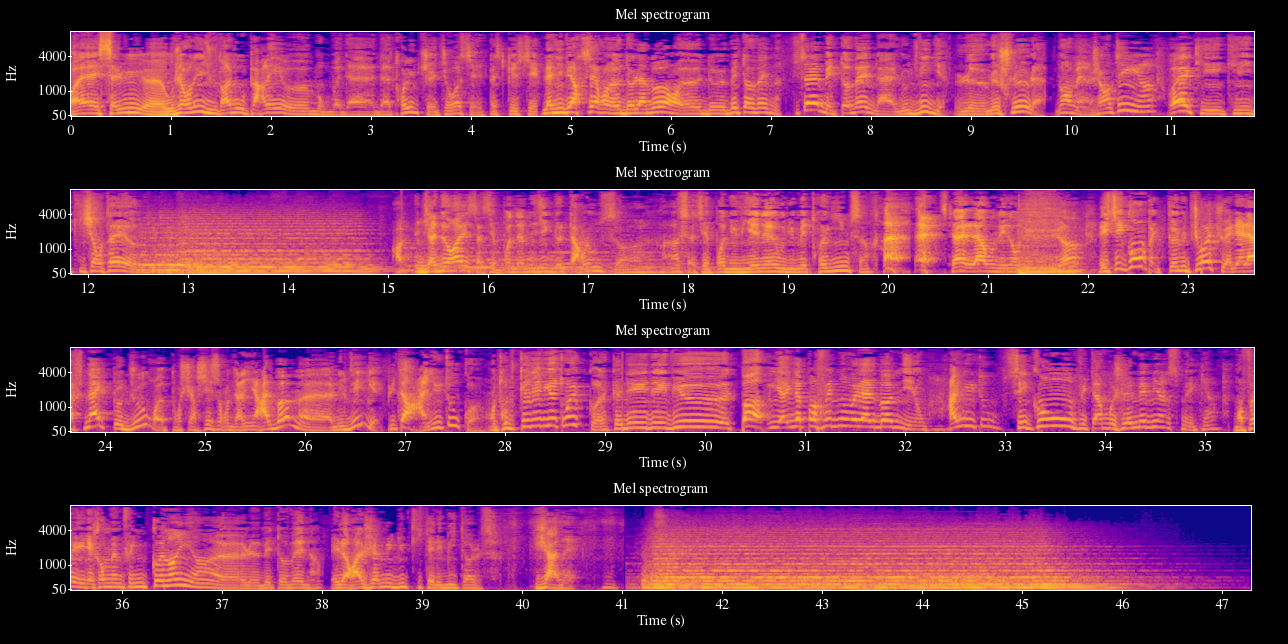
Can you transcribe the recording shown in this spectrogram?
Ouais, salut. euh, Aujourd'hui, je voudrais vous parler euh, bon, bah, d'un truc, tu vois, c'est parce que c'est l'anniversaire euh, de la mort euh, de Beethoven. Tu sais, Beethoven, Ludwig, le, le chleu, là. Non, mais un gentil, hein. Ouais, qui, qui, chantait... ah, J'adorais, ça c'est pas de la musique de Tarlous, hein. Hein, ça c'est pas du Viennet ou du Maître Gims. Hein. Là on est dans du... Hein. Et c'est con, parce que tu vois, tu es allé à la FNAC l'autre jour euh, pour chercher son dernier album, euh, Ludwig. Putain, rien du tout quoi. On trouve que des vieux trucs quoi, que des, des vieux... Pas, il a, il a pas fait de nouvel album, dis donc. Rien du tout. C'est con, putain, moi je l'aimais bien ce mec. Hein. Mais enfin, il a quand même fait une connerie, hein, euh, le Beethoven. Hein. Il aura jamais dû quitter les Beatles. Jamais.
